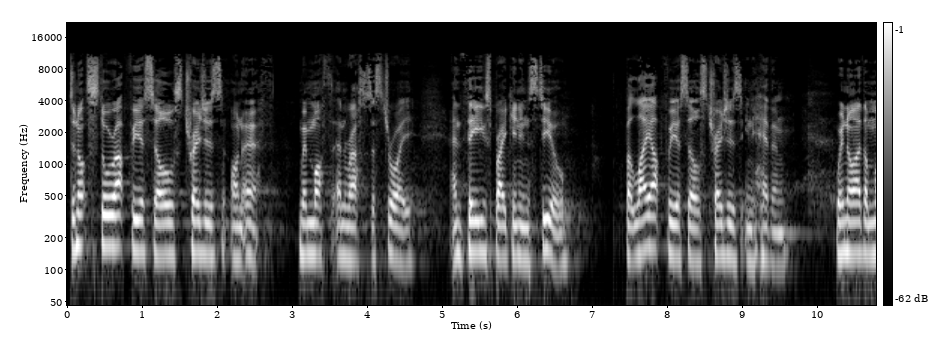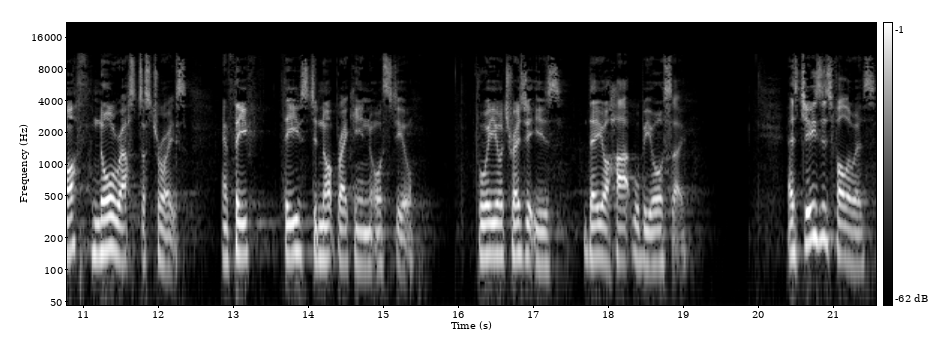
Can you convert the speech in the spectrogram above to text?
Do not store up for yourselves treasures on earth where moth and rust destroy and thieves break in and steal, but lay up for yourselves treasures in heaven where neither moth nor rust destroys and thief, thieves do not break in or steal. For where your treasure is, there your heart will be also. As Jesus followers,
